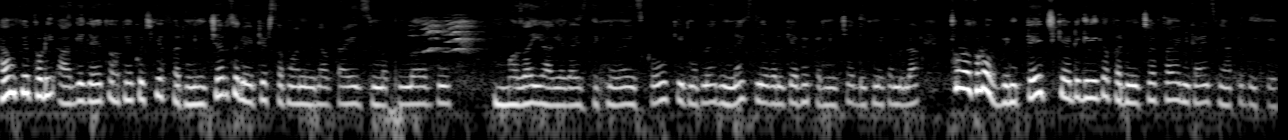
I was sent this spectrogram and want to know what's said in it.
हम फिर थोड़ी आगे गए तो हमें कुछ ये फर्नीचर से रिलेटेड सामान मिला। गाइस मतलब मज़ा ही आ गया गाइस देखने में इसको कि मतलब नेक्स्ट लेवल के हमें फर्नीचर देखने को मिला। थोड़ा थोड़ा विंटेज कैटेगरी का फर्नीचर था इन गाइस यहाँ पे देखिए,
